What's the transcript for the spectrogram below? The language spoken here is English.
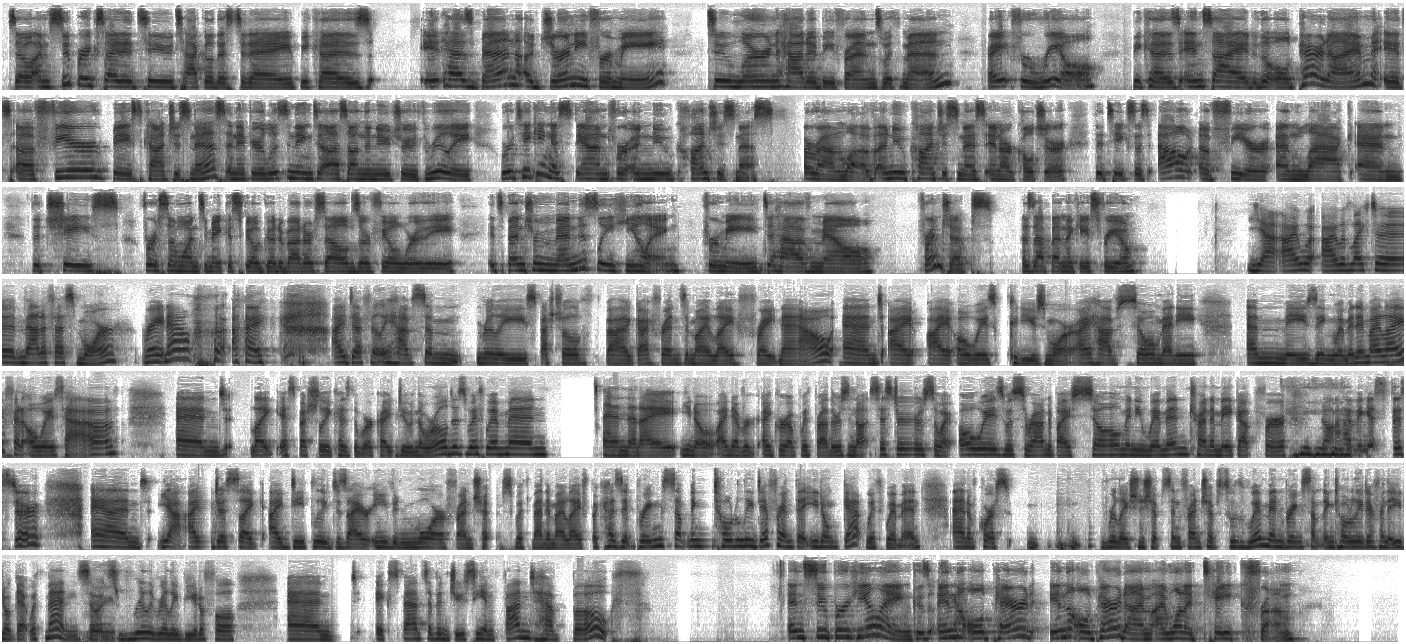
So I'm super excited to tackle this today because it has been a journey for me to learn how to be friends with men, right? For real because inside the old paradigm, it's a fear based consciousness. And if you're listening to us on The New Truth, really, we're taking a stand for a new consciousness around love, a new consciousness in our culture that takes us out of fear and lack and the chase for someone to make us feel good about ourselves or feel worthy. It's been tremendously healing for me to have male friendships. Has that been the case for you? Yeah, I would I would like to manifest more right now. I I definitely have some really special uh, guy friends in my life right now, and I I always could use more. I have so many amazing women in my life, and always have, and like especially because the work I do in the world is with women and then i you know i never i grew up with brothers and not sisters. So i always was surrounded by so many women trying to make up for not having a sister. And yeah i just like i deeply desire even more friendships with men in my life because it brings something totally different that you don't get with women. And of course relationships and friendships with women bring something totally different that you don't get with men. So right. it's really really beautiful and expansive and juicy and fun to have both and super healing because in yeah. the old parad in the old paradigm i want to take from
